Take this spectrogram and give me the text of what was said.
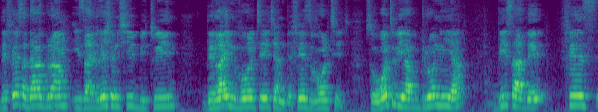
the phasor diagram is a relationship between the line voltage and the phase voltage. So what we have drawn here these are the phase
